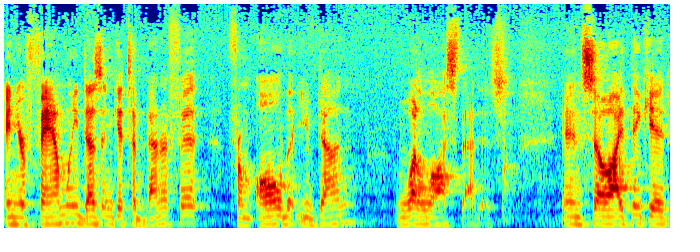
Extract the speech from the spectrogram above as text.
and your family doesn't get to benefit from all that you've done. What a loss that is. And so I think it,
